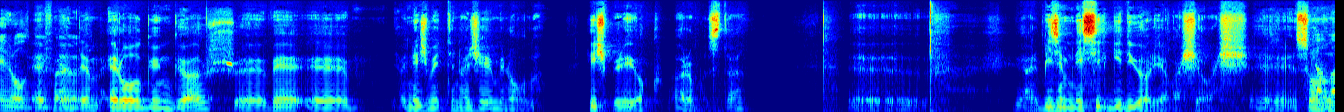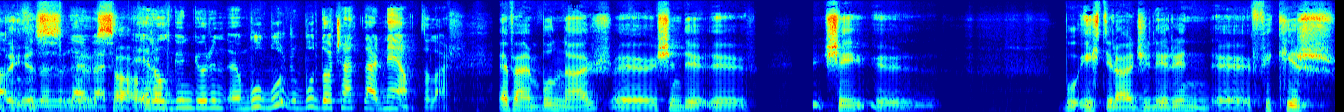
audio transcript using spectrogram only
Erol Güngör. Efendim Erol Güngör ve Necmettin Hacı Eminoğlu. Hiçbiri yok aramızda. Ee, yani bizim nesil gidiyor yavaş yavaş. Ee, sonundayız. Ee, sağ olun. Erol Güngör'ün e, bu, bu, bu doçentler ne yaptılar? Efendim bunlar e, şimdi e, şey bu ihtilalcilerin fikir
